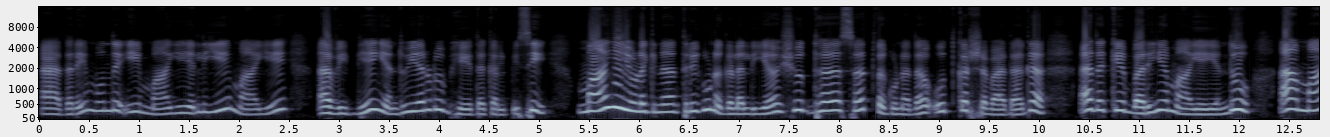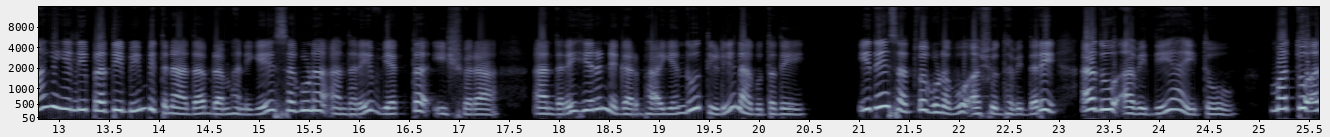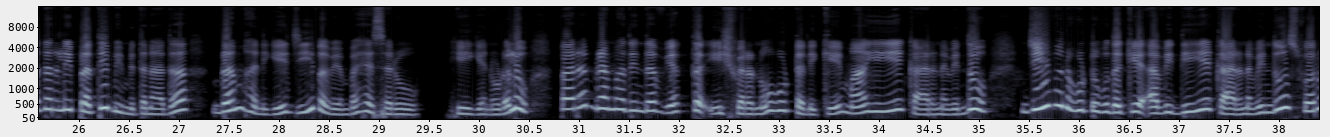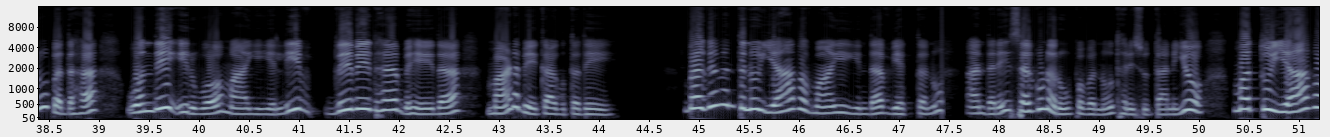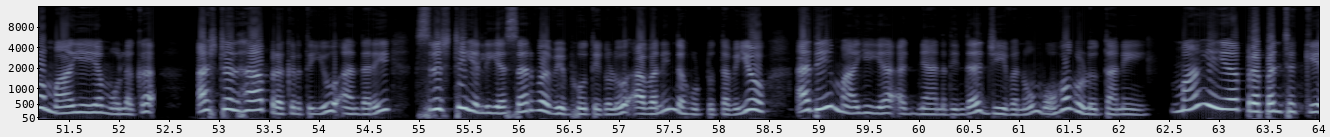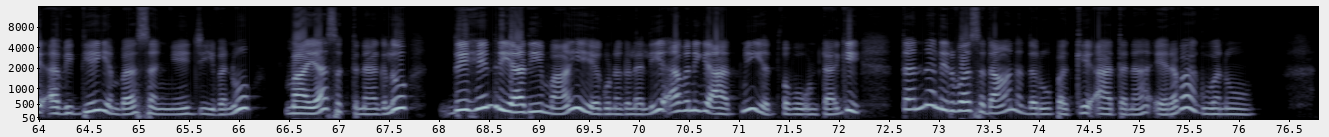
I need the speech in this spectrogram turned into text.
ಆದರೆ ಮುಂದೆ ಈ ಮಾಯೆಯಲ್ಲಿಯೇ ಮಾಯೆ, ಅವಿದ್ಯೆ ಎಂದು ಎರಡು ಭೇದ ಕಲ್ಪಿಸಿ ಮಾಯೆಯೊಳಗಿನ ತ್ರಿಗುಣಗಳಲ್ಲಿಯ ಶುದ್ಧ ಸತ್ವಗುಣದ ಉತ್ಕರ್ಷವಾದಾಗ ಅದಕ್ಕೆ ಬರಿಯ ಮಾಯೆ ಎಂದು ಆ ಮಾಯೆಯಲ್ಲಿ ಪ್ರತಿಬಿಂಬಿತನಾದ ಬ್ರಹ್ಮನಿಗೆ ಸಗುಣ ಅಂದರೆ ವ್ಯಕ್ತ ಈಶ್ವರ, ಅಂದರೆ ಹಿರಣ್ಯಗರ್ಭ ಎಂದು ತಿಳಿಯಲಾಗುತ್ತದೆ. ಇದೇ ಸತ್ವಗುಣವು ಅಶುದ್ಧವಿದ್ದರೆ ಅದು ಅವಿದ್ಯೆಯಾಯಿತು. ಮತ್ತು ಅದರಲ್ಲಿ ಪ್ರತಿಬಿಂಬಿತನಾದ ಬ್ರಹ್ಮನಿಗೆ ಜೀವವೆಂಬ ಹೆಸರು. ಹೀಗೆ ನೋಡಲು ಪರಬ್ರಹ್ಮದಿಂದ ವ್ಯಕ್ತ ಈಶ್ವರನು ಹುಟ್ಟಲಿಕ್ಕೆ ಮಾಯೆಯೇ ಕಾರಣವೆಂದು, ಜೀವನು ಹುಟ್ಟುವುದಕ್ಕೆ ಅವಿದ್ಯೆಯೇ ಕಾರಣವೆಂದು ಸ್ವರೂಪತಃ ಒಂದೇ ಇರುವ ಮಾಯೆಯಲ್ಲಿ ದ್ವಿವಿಧ ಭೇದ ಮಾಡಬೇಕಾಗುತ್ತದೆ. ಭಗವಂತನು ಯಾವ ಮಾಯೆಯಿಂದ ವ್ಯಕ್ತನು ಅಂದರೆ ಸಗುಣ ರೂಪವನ್ನು ಧರಿಸುತ್ತಾನೆಯೋ ಮತ್ತು ಯಾವ ಮಾಯೆಯ ಮೂಲಕ ಅಷ್ಟಧ ಪ್ರಕೃತಿಯು ಅಂದರೆ ಸೃಷ್ಟಿಯಲ್ಲಿಯ ಸರ್ವ ವಿಭೂತಿಗಳು ಅವನಿಂದ ಹುಟ್ಟುತ್ತವೆಯೋ ಅದೇ ಮಾಯೆಯ ಅಜ್ಞಾನದಿಂದ ಜೀವನು ಮೋಹಗೊಳ್ಳುತ್ತಾನೆ. ಮಾಯೆಯ ಪ್ರಪಂಚಕ್ಕೆ ಅವಿದ್ಯೆ ಎಂಬ ಸಂಜ್ಞೆ ಜೀವನು ಮಾಯಾಸಕ್ತನಾಗಲು ದೇಹೇಂದ್ರಿಯಾದಿ ಮಾಯೆಯ ಗುಣಗಳಲ್ಲಿ ಅವನಿಗೆ ಆತ್ಮೀಯತ್ವವು ಉಂಟಾಗಿ ತನ್ನಲ್ಲಿರುವ ಸದಾನಂದ ರೂಪಕ್ಕೆ ಆತನ ಎರವಾಗುವನು.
